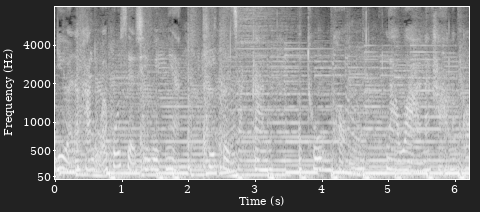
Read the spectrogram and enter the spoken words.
เหยื่อนะคะหรือว่าผู้เสียชีวิตเนี่ยที่เกิดจากการปะทุของ ลาวานะคะ แล้วก็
